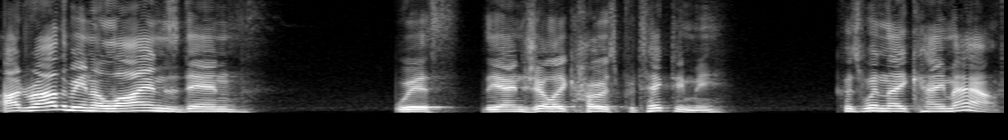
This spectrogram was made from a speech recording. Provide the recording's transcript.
I'd rather be in a lion's den with the angelic host protecting me because when they came out,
